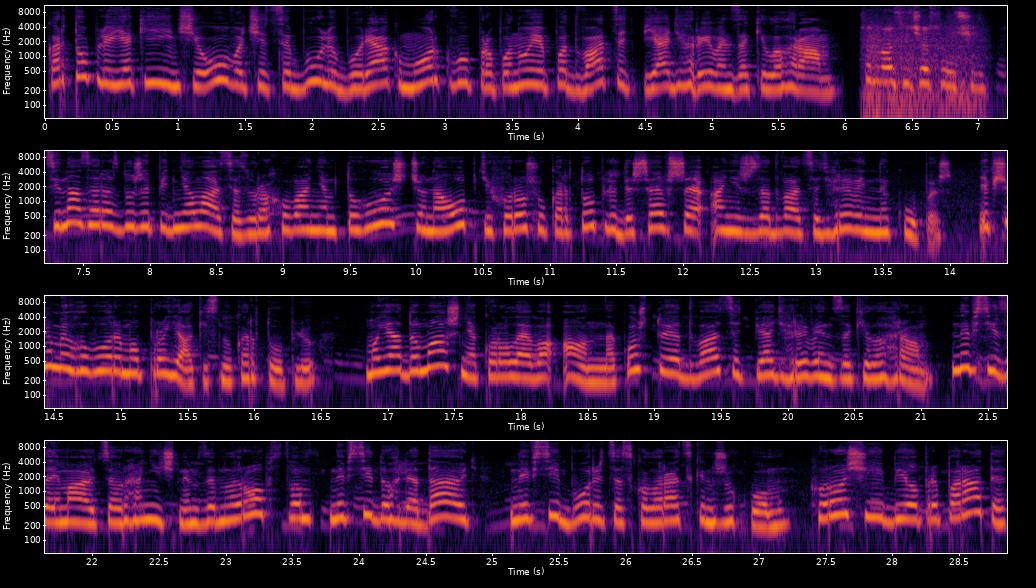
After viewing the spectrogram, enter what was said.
Картоплю, як і інші овочі, цибулю, буряк, моркву пропонує по 25 гривень за кілограм. Ціна зараз дуже піднялася з урахуванням того, що на опті хорошу картоплю дешевше, аніж за 20 гривень не купиш. Якщо ми говоримо про якісну картоплю, моя домашня королева Анна коштує 25 гривень за кілограм. Не всі займаються органічним землеробством, не всі доглядають, не всі борються з колорадським жуком. Хороші біопрепарати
